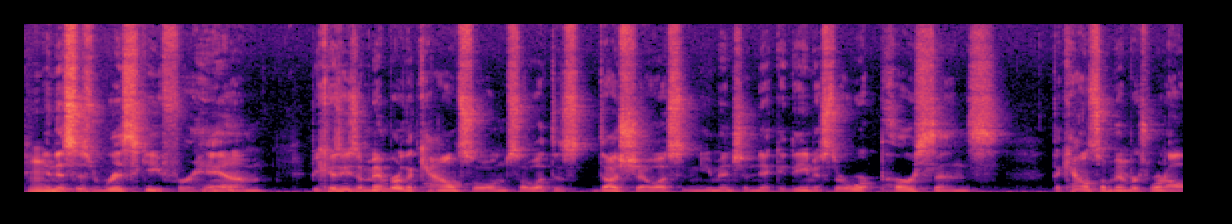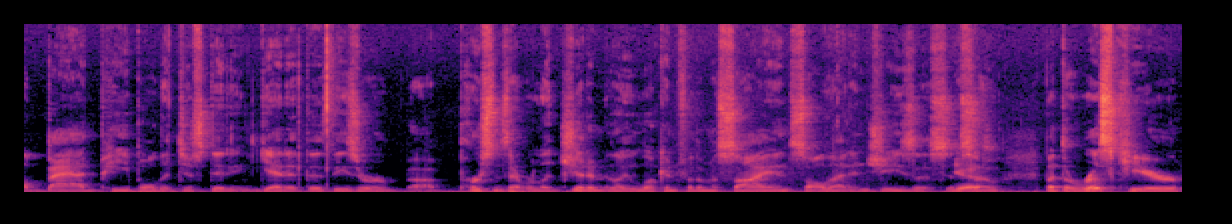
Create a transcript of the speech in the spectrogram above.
mm. and this is risky for him because he's a member of the council and so what this does show us and you mentioned nicodemus there were persons the council members weren't all bad people that just didn't get it. These are uh, persons that were legitimately looking for the Messiah and saw that in Jesus. And yes. so, but the risk here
